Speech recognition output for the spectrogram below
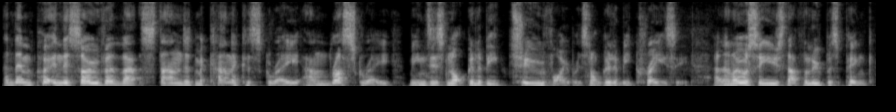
and then putting this over that standard Mechanicus grey and Russ grey means it's not going to be too vibrant, it's not going to be crazy. And then I also use that Volupus Pink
